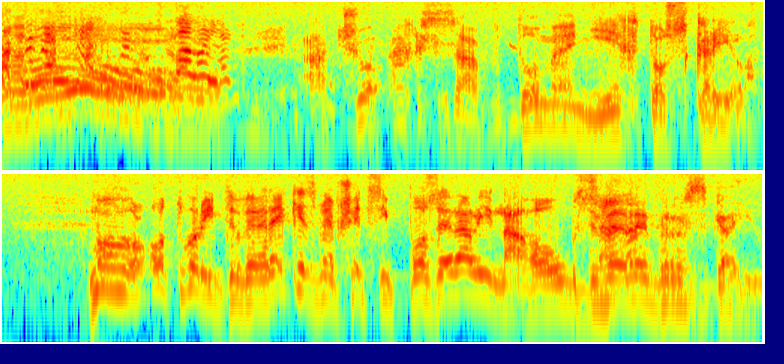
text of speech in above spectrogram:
oh. A čo ak sa v dome niekto skryl? Mohol otvoriť dvere, keď sme všetci pozerali na Holmesa? Dvere vrzgajú.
